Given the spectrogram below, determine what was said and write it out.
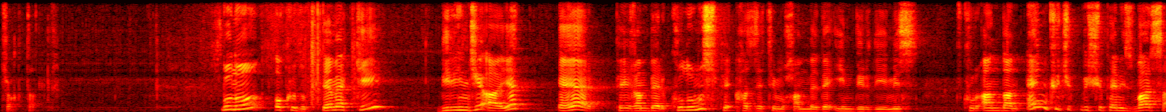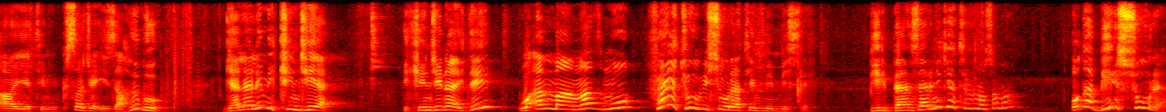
Çok tatlı. Bunu okuduk. Demek ki birinci ayet eğer peygamber kulumuz Hazreti Muhammed'e indirdiğimiz Kur'an'dan en küçük bir şüpheniz varsa ayetinin kısaca izahı bu. Gelelim ikinciye. İkinci neydi? Ve emma nazmu fe'tu bi suretin min misli. Bir benzerini getirin o zaman. O da bir sure.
